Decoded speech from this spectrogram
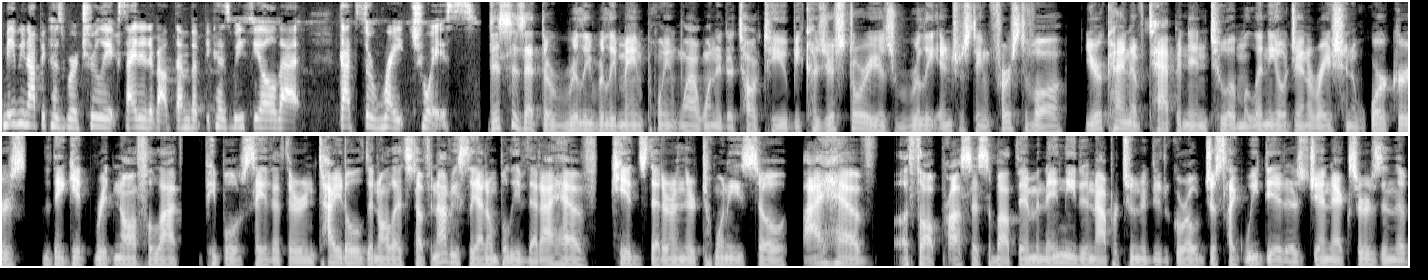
maybe not because we're truly excited about them, but because we feel that that's the right choice. This is at the really, really main point why I wanted to talk to you because your story is really interesting. First of all, you're kind of tapping into a millennial generation of workers. They get written off a lot. People say that they're entitled and all that stuff. And obviously, I don't believe that. I have kids that are in their 20s. So I have a thought process about them and they need an opportunity to grow just like we did as Gen Xers and the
